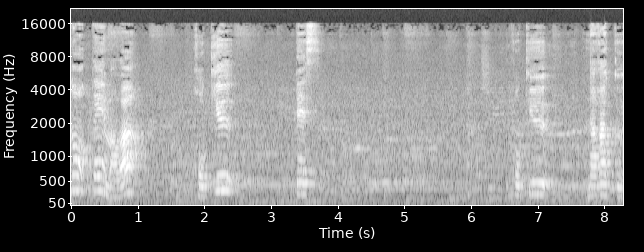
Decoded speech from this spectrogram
のテーマは呼吸です。呼吸長く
